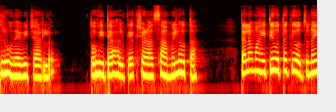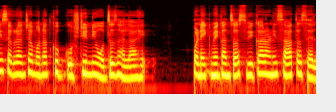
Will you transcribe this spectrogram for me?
ध्रुवने विचारलं. तोही त्या हलक्या क्षणात सामील होता. त्याला माहिती होतं की अजूनही सगळ्यांच्या मनात खूप गोष्टींनी ओझं झालं आहे. पण एकमेकांचा स्वीकार आणि साथ असेल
